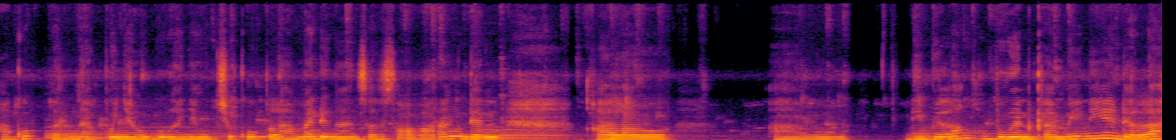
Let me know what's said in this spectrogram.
aku pernah punya hubungan yang cukup lama dengan seseorang dan kalau um, dibilang hubungan kami ini adalah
